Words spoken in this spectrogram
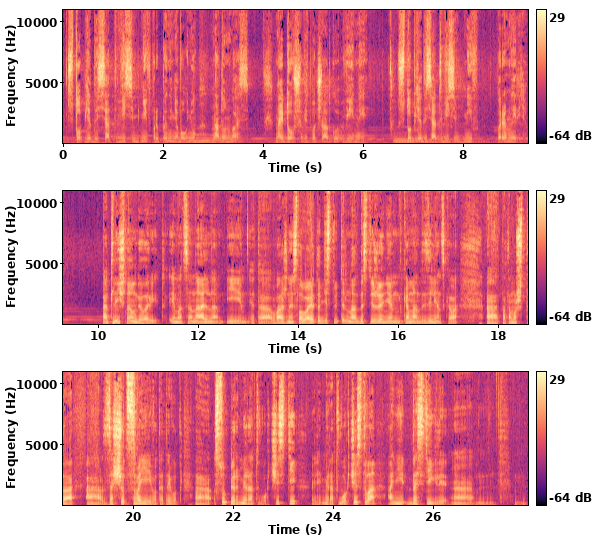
158 днів припинення вогню на Донбасі. Найдовше від початку війни. 158 днів перемир'я. Отлично он говорит, эмоционально, и это важные слова. Это действительно достижение команды Зеленского, а, потому что а, за счет своей вот этой вот а, супер миротворчести или миротворчества они достигли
